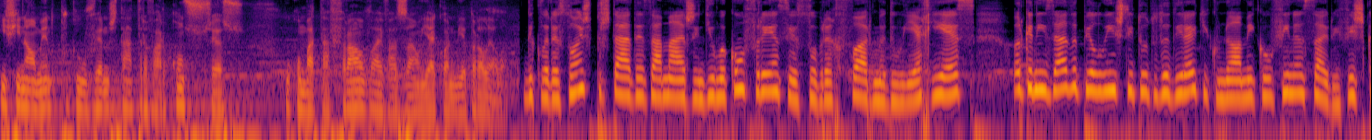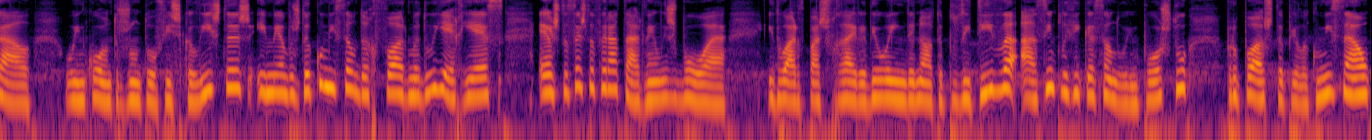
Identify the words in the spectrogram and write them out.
e, finalmente, porque o Governo está a travar com sucesso o combate à fraude, à evasão e à economia paralela. Declarações prestadas à margem de uma conferência sobre a reforma do IRS, organizada pelo Instituto de Direito Económico, Financeiro e Fiscal. O encontro juntou fiscalistas e membros da Comissão da Reforma do IRS esta sexta-feira à tarde em Lisboa. Eduardo Paz Ferreira deu ainda nota positiva à simplificação do imposto proposta pela Comissão,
